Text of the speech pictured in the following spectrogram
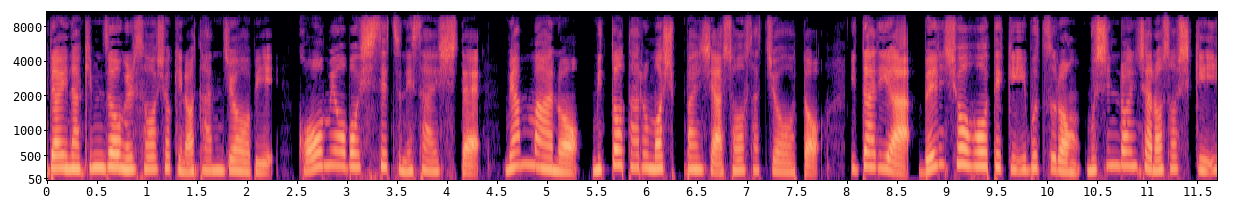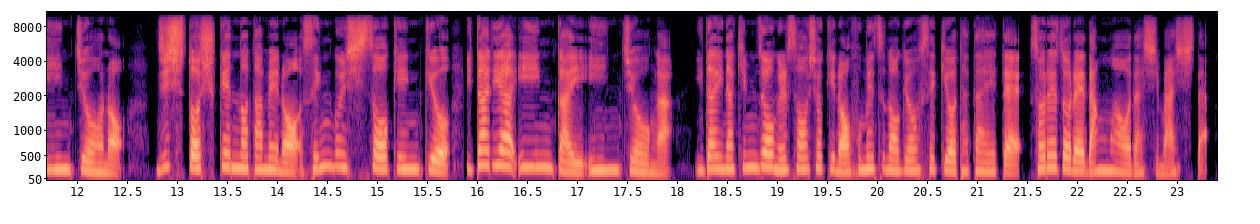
偉大な金正義総書記の誕生日、公明母施設に際して、ミャンマーのミッドタルモ出版社捜査長と、イタリア弁証法的異物論無神論者の組織委員長の自主と主権のための戦軍思想研究イタリア委員会委員長が、偉大な金正義総書記の不滅の業績を称えて、それぞれ談話を出しました。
